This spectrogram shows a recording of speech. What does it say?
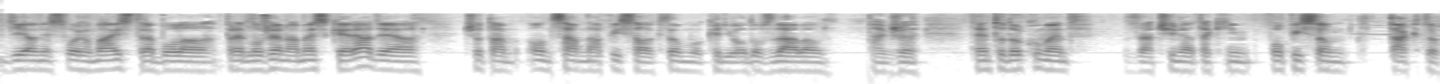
dielne svojho majstra bola predložená Mestskej rade a čo tam on sám napísal k tomu, keď ju odovzdával. Takže tento dokument začína takým popisom takto.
